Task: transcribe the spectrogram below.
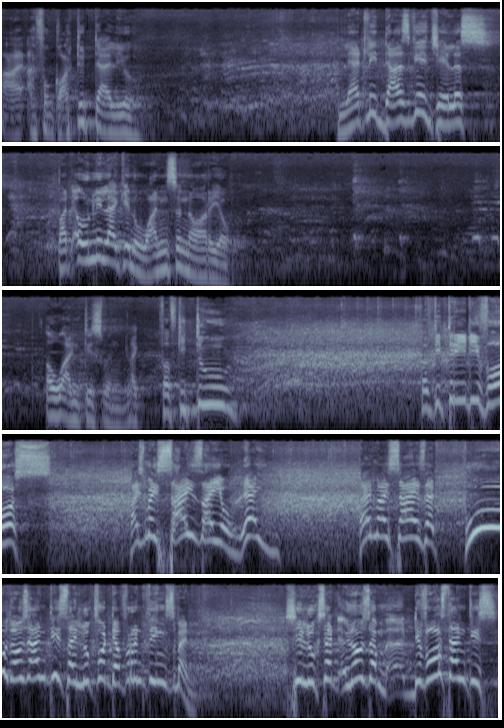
I, I forgot to tell you. Natalie does get jealous, but only like in one scenario. Oh, aunties one, like 52, 53 divorce. Hy's my size, hy jong. Hey. Hy my size that. Ooh, those aunties, they look for different things, man. She looks at those um, uh, divorced aunties.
